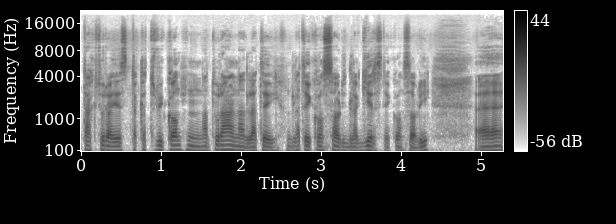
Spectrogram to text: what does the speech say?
ta, która jest taka trójkątna, naturalna dla tej, dla tej konsoli, dla gier z tej konsoli. E,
